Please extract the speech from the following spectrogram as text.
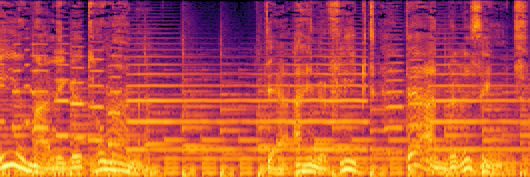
ehemalige Tomane. Der eine fliegt, der andere singt.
